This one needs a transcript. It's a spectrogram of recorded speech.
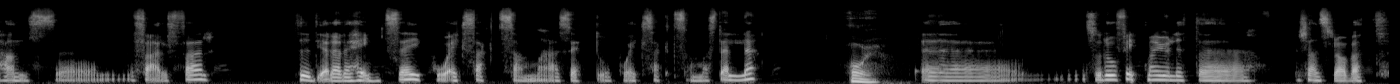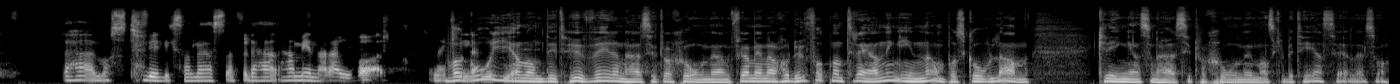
hans eh, farfar tidigare hade hängt sig på exakt samma sätt och på exakt samma ställe. Oj. Eh, så då fick man ju lite känsla av att det här måste vi liksom lösa för det här, han menar allvar. Vad går igenom ditt huvud i den här situationen? För jag menar, har du fått någon träning innan på skolan kring en sån här situation, hur man ska bete sig eller så?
